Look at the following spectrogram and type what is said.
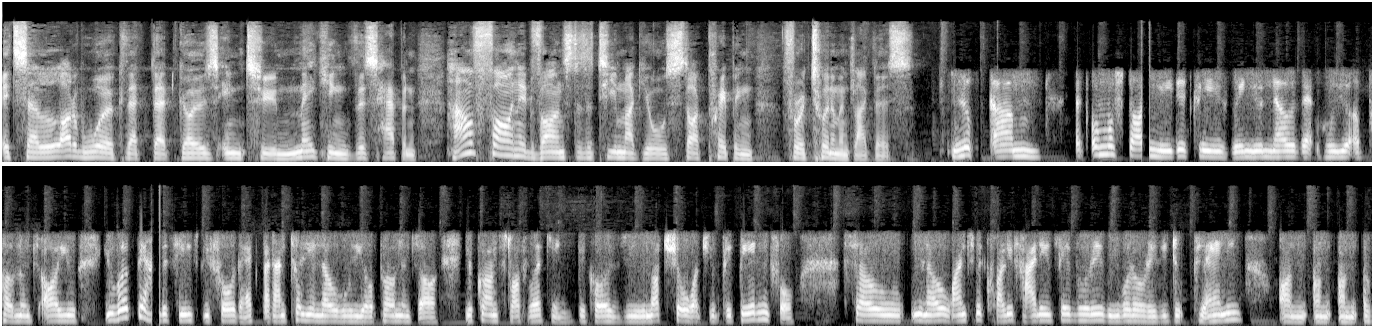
It's a lot of work that, that goes into making this happen. How far in advance does a team like yours start prepping for a tournament like this? Look, um, it almost starts immediately when you know that who your opponents are. You you work behind the scenes before that, but until you know who your opponents are, you can't start working because you're not sure what you're preparing for. So, you know, once we qualified in February, we will already do planning on, on, on a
